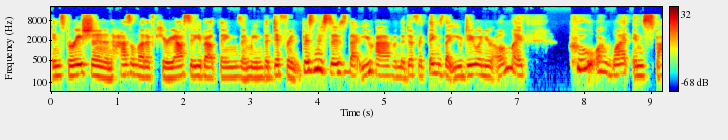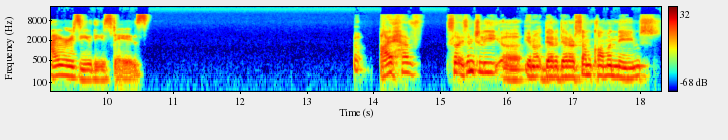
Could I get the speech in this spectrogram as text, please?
inspiration and has a lot of curiosity about things. I mean, the different businesses that you have and the different things that you do in your own life. Who or what inspires you these days? i have so essentially uh, you know there there are some common names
